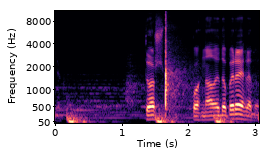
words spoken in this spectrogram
Дякую. Тож, погнали до перегляду.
